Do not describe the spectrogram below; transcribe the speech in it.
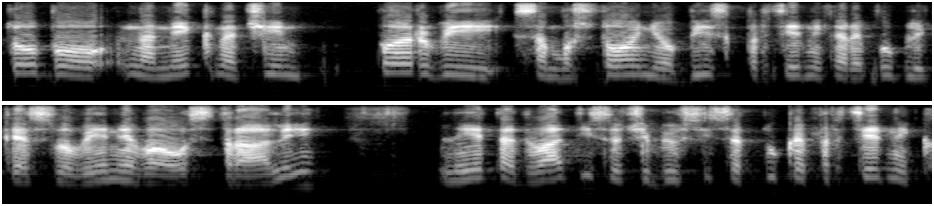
To bo na nek način prvi samostojni obisk predsednika Republike Slovenije v Avstraliji. Leta 2000 je bil sicer tukaj predsednik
